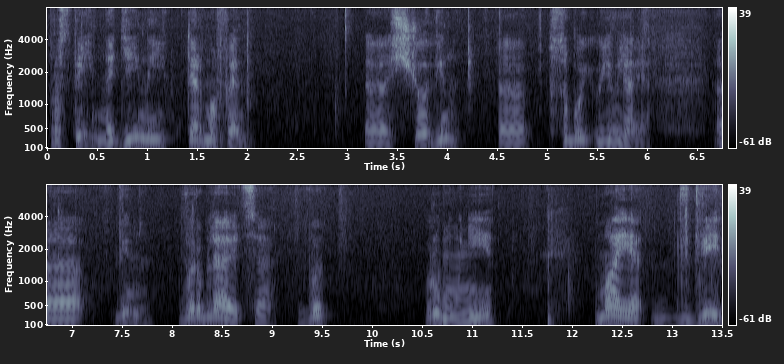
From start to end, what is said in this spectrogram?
простий надійний термофен. Що він собою уявляє? Він виробляється в Румунії, має дві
